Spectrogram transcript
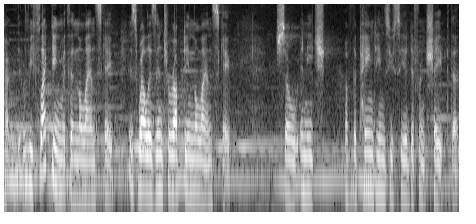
reflecting within the landscape as well as interrupting the landscape. So in each of the paintings you see a different shape that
